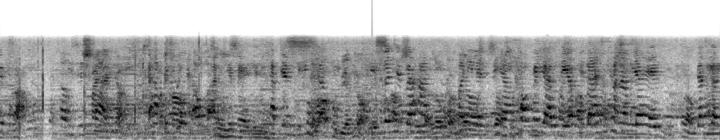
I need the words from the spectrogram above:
gefragt, diese Schneider. Er hat mich bloß auch angemeldet. Ich habe jetzt diese, die dritte Behandlung nochmal die letzte Jahr. Ich hoffe ja sehr, vielleicht kann er mir helfen, dass das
